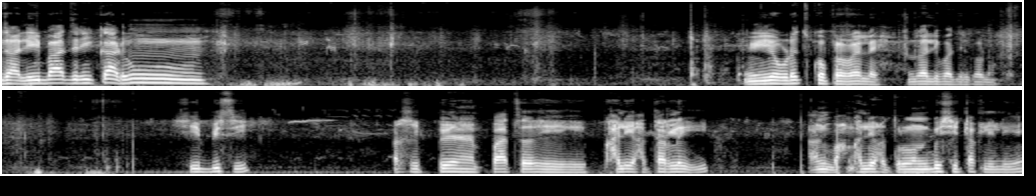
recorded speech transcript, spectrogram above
झाली बाजरी काढून. एवढंच कोपरा राहिलाय झाली बाजरी काढून. ही बिसी अशी पे पाच हे खाली हातारलंय आणि खाली हातरून बिशी टाकलेली आहे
